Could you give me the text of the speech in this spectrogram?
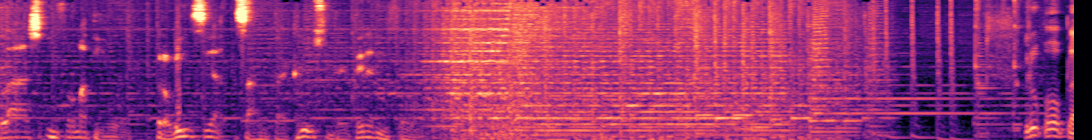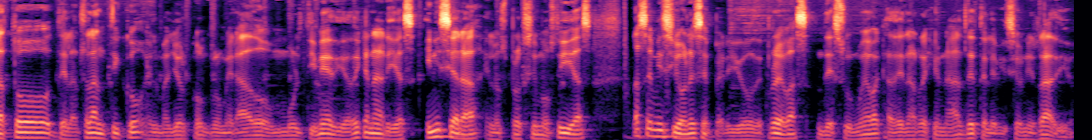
Flash informativo, provincia Santa Cruz de Tenerife. Grupo Plató del Atlántico, el mayor conglomerado multimedia de Canarias, iniciará en los próximos días las emisiones en periodo de pruebas de su nueva cadena regional de televisión y radio,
